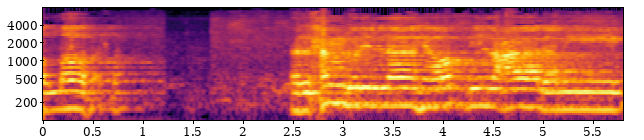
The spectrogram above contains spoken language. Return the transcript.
الله أكبر. الحمد لله رب العالمين.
